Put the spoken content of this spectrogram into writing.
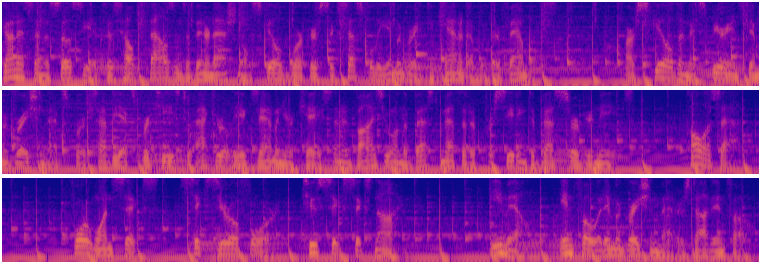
Gunness and Associates has helped thousands of international skilled workers successfully immigrate to Canada with their families. Our skilled and experienced immigration experts have the expertise to accurately examine your case and advise you on the best method of proceeding to best serve your needs. Call us at 416 604 2669. Email info at immigrationmatters.info.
